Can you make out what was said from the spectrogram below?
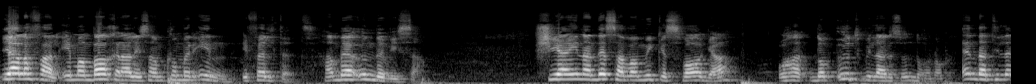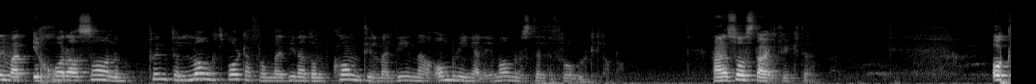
I alla fall, Imam Bakr Alisam kommer in i fältet. Han börjar undervisa. Shia innan dessa var mycket svaga. Och han, de utbildades under honom. Ända till den var i Khorasan, punkter långt borta från Medina. De kom till Medina, omringade imamen och ställde frågor till honom. Han har så starkt rykte. Och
